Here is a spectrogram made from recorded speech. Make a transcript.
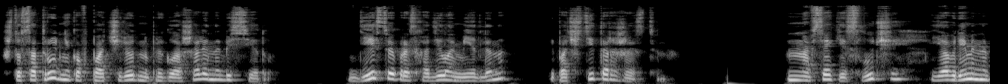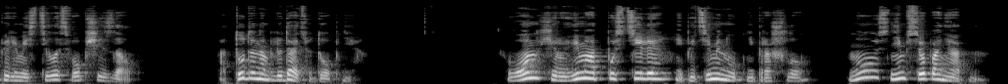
что сотрудников поочередно приглашали на беседу. Действие происходило медленно и почти торжественно. На всякий случай я временно переместилась в общий зал. Оттуда наблюдать удобнее. Вон, Херувима отпустили, и пяти минут не прошло. Ну, с ним все понятно.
